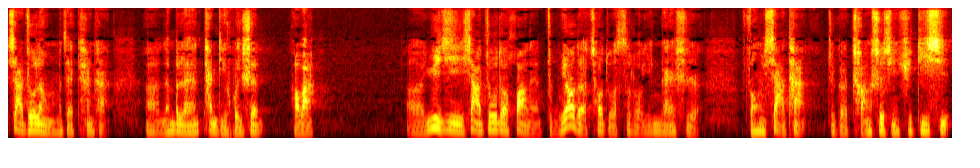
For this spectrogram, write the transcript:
下周呢，我们再看看啊，能不能探底回升？好吧？呃，预计下周的话呢，主要的操作思路应该是逢下探。这个尝试性去低吸，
